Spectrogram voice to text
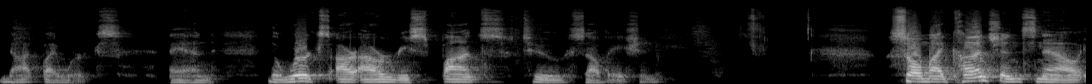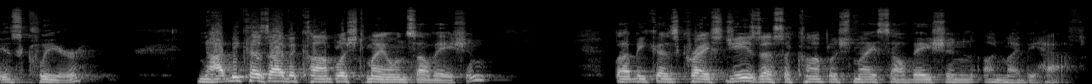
not by works. And the works are our response to salvation. So my conscience now is clear, not because I've accomplished my own salvation, but because Christ Jesus accomplished my salvation on my behalf.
